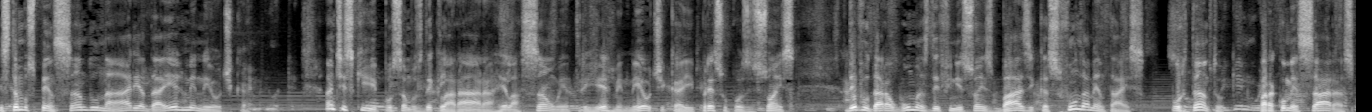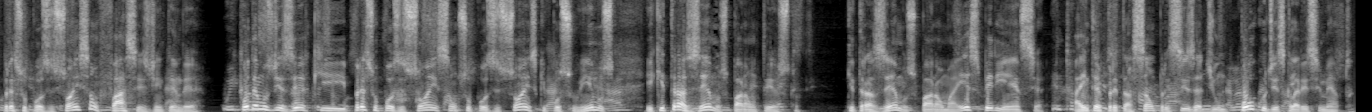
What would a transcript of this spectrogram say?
estamos pensando na área da hermenêutica. Antes que possamos declarar a relação entre hermenêutica e pressuposições, devo dar algumas definições básicas fundamentais. Portanto, para começar, as pressuposições são fáceis de entender. Podemos dizer que pressuposições são suposições que possuímos e que trazemos para um texto que trazemos para uma experiência. A interpretação precisa de um pouco de esclarecimento.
